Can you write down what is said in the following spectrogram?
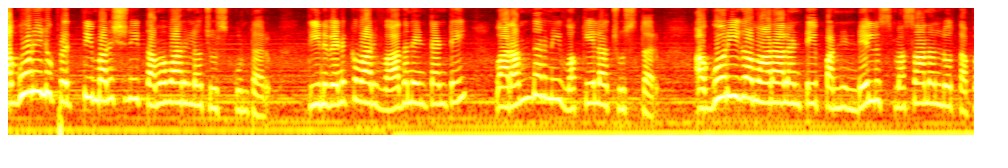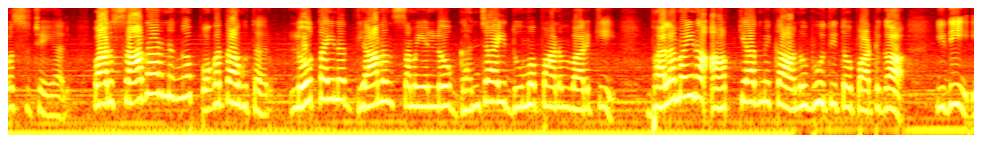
అఘోరీలు ప్రతి మనిషిని తమవారిలా చూసుకుంటారు. దీని వెనుక వారి వాదన ఏంటంటే వారందరినీ ఒకేలా చూస్తారు. అఘోరీగా మారాలంటే పన్నెండేళ్ళు శ్మశానంలో తపస్సు చేయాలి. వారు సాధారణంగా పొగ తాగుతారు. లోతైన ధ్యానం సమయంలో గంజాయి ధూమపానం వారికి బలమైన ఆధ్యాత్మిక అనుభూతితో పాటుగా ఇది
